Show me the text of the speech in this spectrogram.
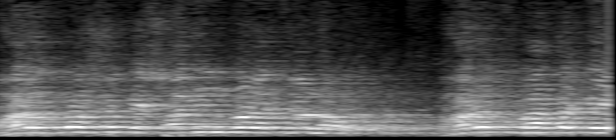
ভারতবর্ষকে স্বাধীন করার জন্য, ভারত মাতাকে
